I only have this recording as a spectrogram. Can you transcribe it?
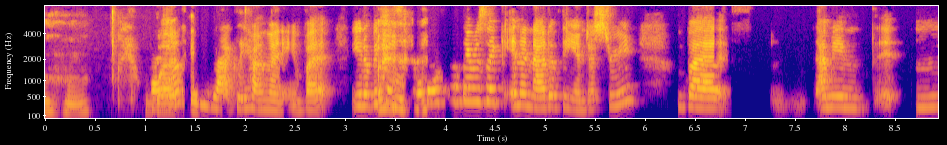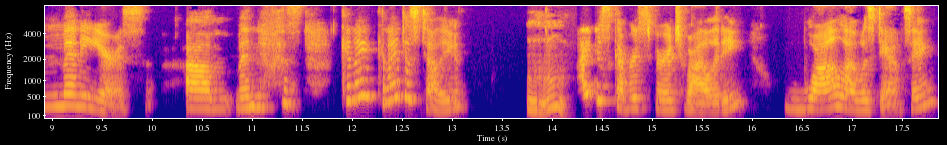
Mm-hmm. What exactly how many, but you know, because there was like in and out of the industry, but I mean, it, many years. Um, and was, can I can I just tell you? Mm-hmm. I discovered spirituality while I was dancing,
